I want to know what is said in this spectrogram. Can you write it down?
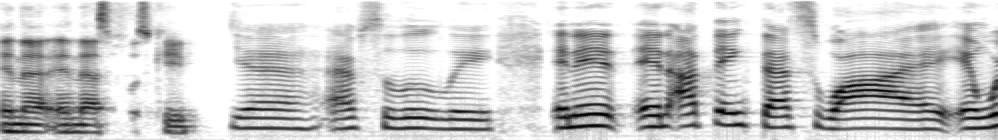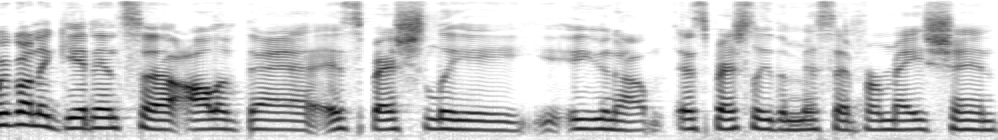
and that and that's what's key. Yeah absolutely. And it and i think that's why and we're going to get into all of that especially you know especially the misinformation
